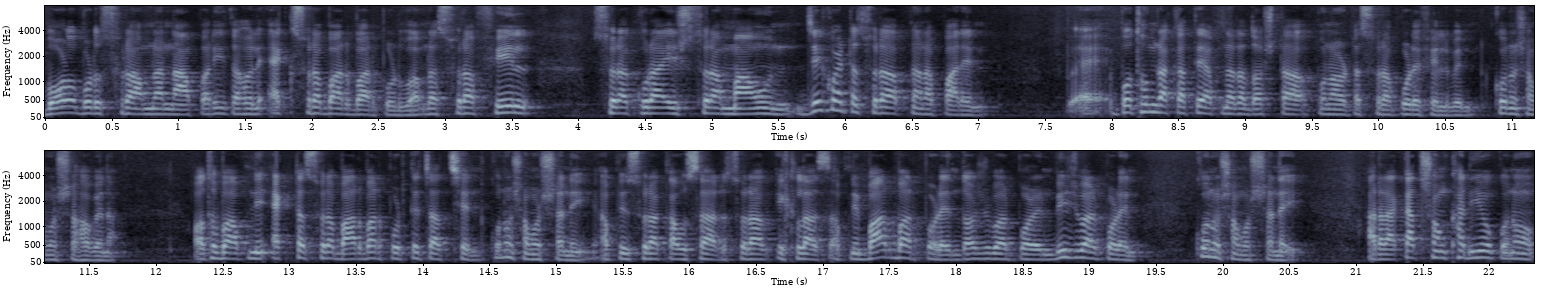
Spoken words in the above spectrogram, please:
বড় বড় সুরা আমরা না পারি, তাহলে এক সুরা বারবার পড়ব। আমরা সুরা ফিল, সুরা কুরাইশ, সুরা মাউন, যে কয়টা সুরা আপনারা পারেন প্রথম রাকাতে আপনারা দশটা, পনেরোটা সুরা পড়ে ফেলবেন, কোনো সমস্যা হবে না। অথবা আপনি একটা সুরা বারবার পড়তে চাচ্ছেন, কোনো সমস্যা নেই। আপনি সুরা কাউসার, সুরা ইখলাস আপনি বারবার পড়েন, দশবার পড়েন, বিশবার পড়েন, কোনো সমস্যা নেই। আর রাকাত সংখ্যা নিয়েও কোনো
